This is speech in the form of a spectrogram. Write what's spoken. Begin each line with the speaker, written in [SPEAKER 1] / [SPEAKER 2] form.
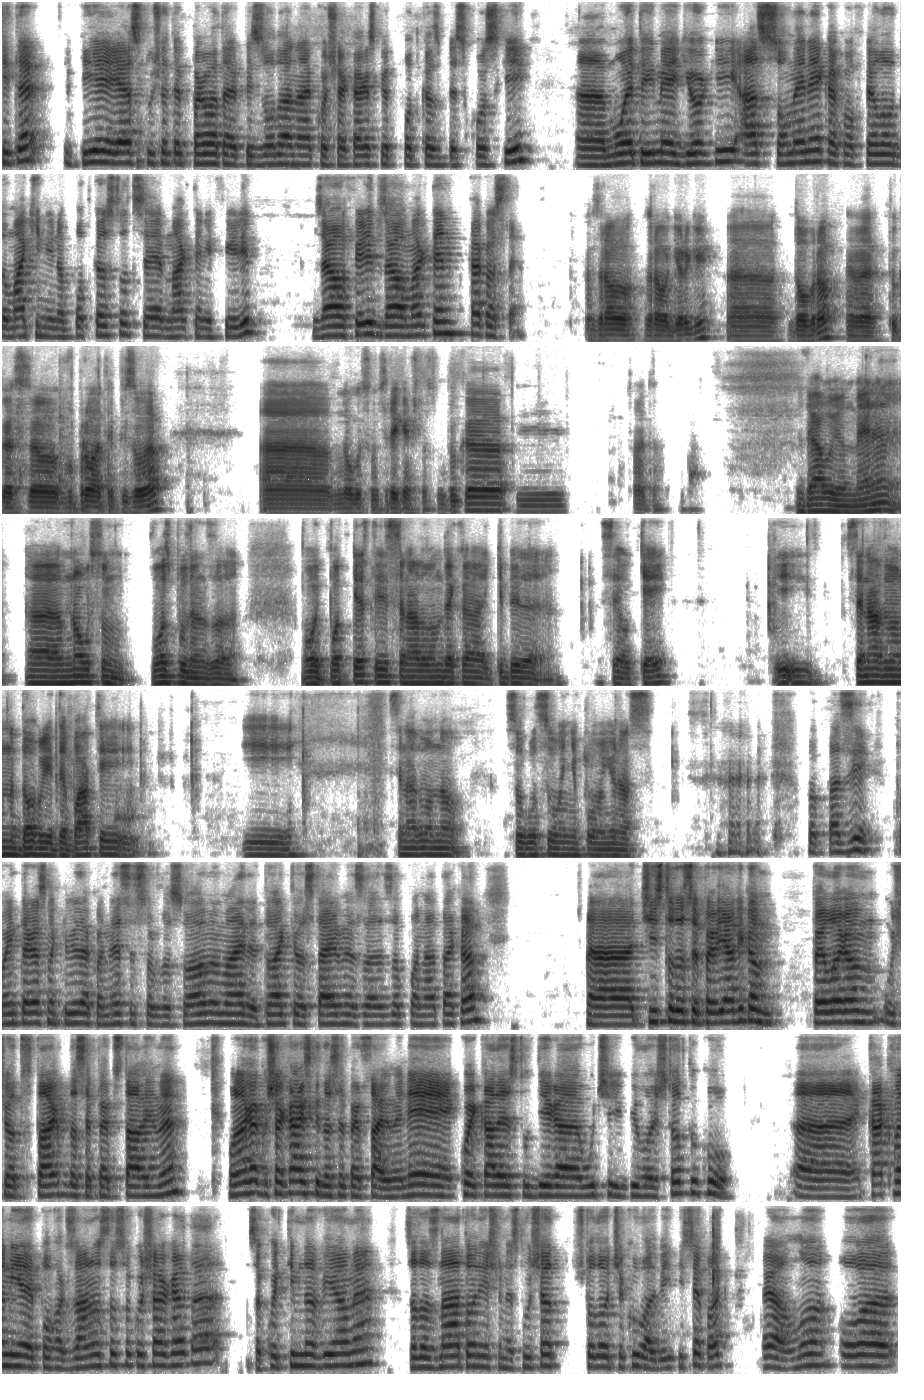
[SPEAKER 1] Сите. Вие и јас слушате првата епизода на кошаркарскиот подкаст Без коски. Моето име е Ѓорги, а со мене како фелоу домакини на подкастот се Мартин и Филип. Здраво Филип, здраво Мартин, како сте?
[SPEAKER 2] Здраво, здраво Ѓорги. Uh, добро, еве тука се во првата епизода. Uh, многу сум среќен што сум тука и тоа е тоа.
[SPEAKER 3] Здраво и од мене. Uh, многу сум возбуден за овој подкаст и се надевам дека ќе биде се окей. И се надевам на добри дебати и се надевам на согласување помеѓу нас.
[SPEAKER 1] Па пази, поинтересно ќе биде ако не се согласуваме, мајде, тоа ќе оставиме за, за понатака. А, чисто да се, ја викам, преларам уште од старт да се представиме онака шакарски да се представиме, не кој каде студира, учи било што, туку а, каква ни е поврзаноста со кошарката, за кој тим навијаме, за да знаат оние што не слушаат што да очекуваат, бидејќи сепак реално ова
